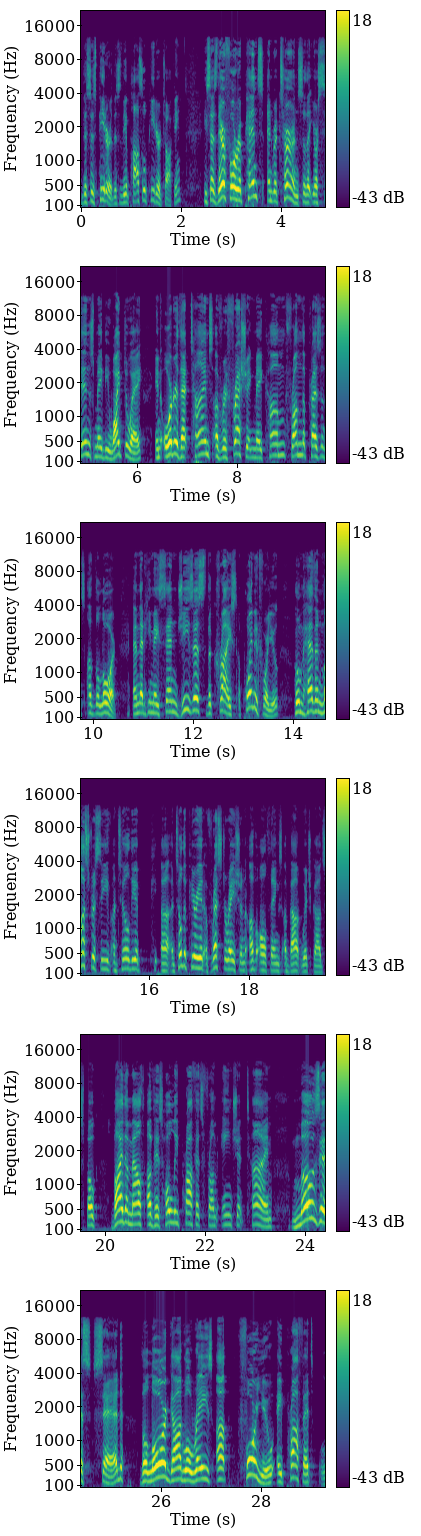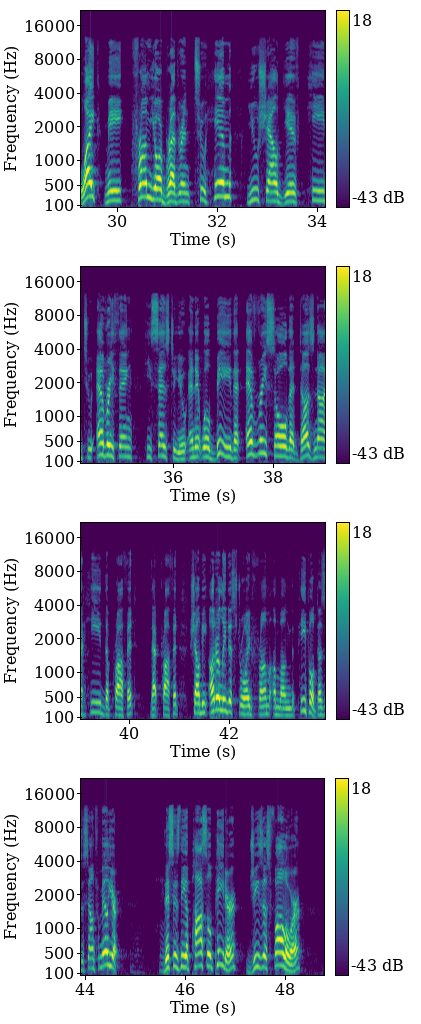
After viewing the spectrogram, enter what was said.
This is Peter. This is the Apostle Peter talking. He says, Therefore, repent and return so that your sins may be wiped away, in order that times of refreshing may come from the presence of the Lord, and that he may send Jesus the Christ appointed for you, whom heaven must receive until the, uh, until the period of restoration of all things about which God spoke by the mouth of his holy prophets from ancient time. Moses said, The Lord God will raise up for you a prophet like me from your brethren. To him you shall give heed to everything he says to you, and it will be that every soul that does not heed the prophet, that prophet, shall be utterly destroyed from among the people. Does this sound familiar? This is the Apostle Peter, Jesus' follower,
